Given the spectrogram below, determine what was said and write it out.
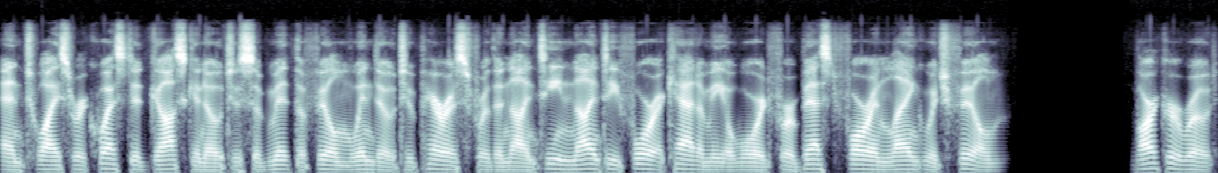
and twice requested Goskino to submit the film Window to Paris for the 1994 Academy Award for Best Foreign Language Film. Barker wrote,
